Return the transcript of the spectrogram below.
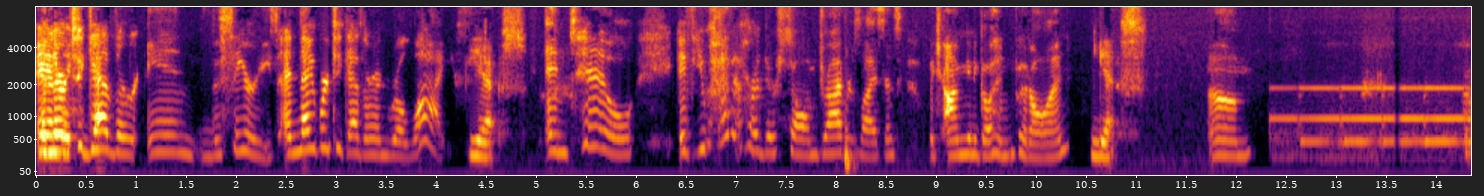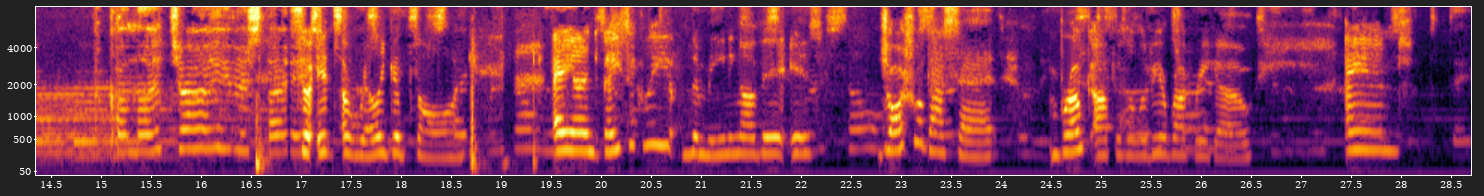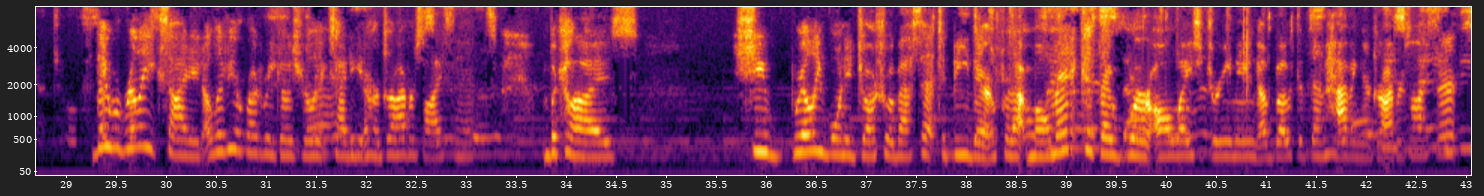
And, they're they- together in the series, and they were together in real life yes, until, if you haven't heard their song "Driver's License," which I'm gonna go ahead and put on. yes. Um, So so it's a really good song, and basically the meaning of it is Joshua Bassett broke up with Olivia Rodrigo, and they were really excited. Olivia Rodrigo is really excited to get her driver's license because she really wanted Joshua Bassett to be there for that moment because they were always dreaming of both of them having their driver's license.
